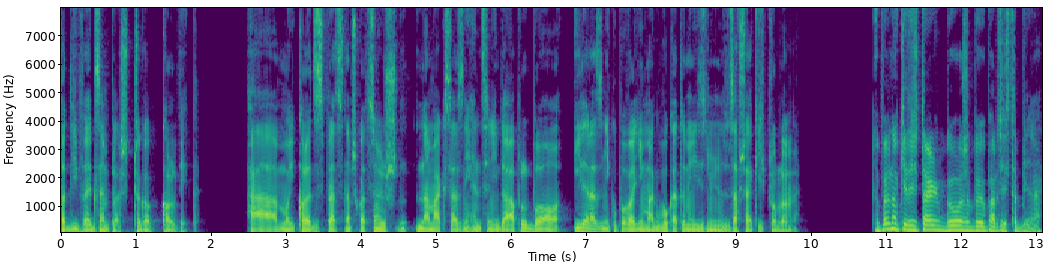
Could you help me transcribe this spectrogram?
wadliwy egzemplarz czegokolwiek. A moi koledzy z pracy na przykład są już na maksa zniechęceni do Apple, bo ile razy nie kupowali MacBooka, to mieli z nim zawsze jakieś problemy. Na pewno kiedyś tak było, że były bardziej stabilne.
